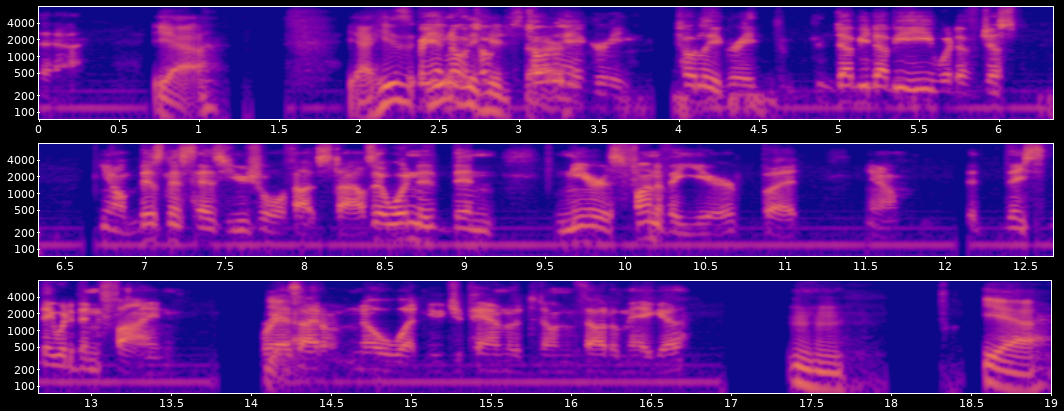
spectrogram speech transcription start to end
yeah. Yeah, yeah, he's, But yeah, he's no, a to- huge star. totally agree. Totally agree. WWE would have just, you know, business as usual without Styles. It wouldn't have been near as fun of a year, but you know, it- they they would have been fine. Whereas I don't know what New Japan would have done without Omega. hmm Yeah,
